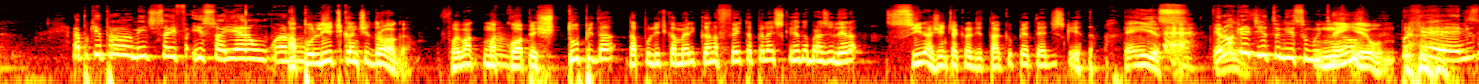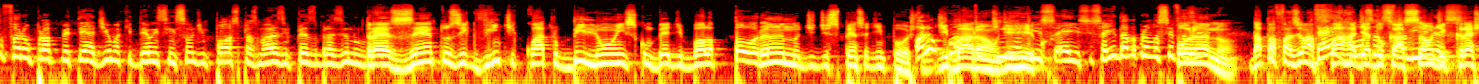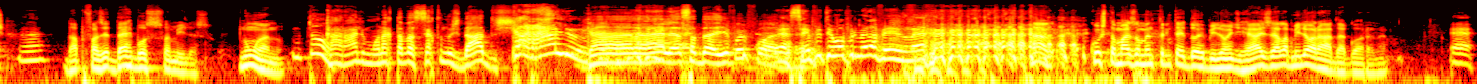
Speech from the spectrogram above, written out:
É porque provavelmente isso aí, isso aí era um. Era A um- política antidroga foi uma, uma cópia estúpida da política americana feita pela esquerda brasileira, se a gente acreditar que o PT é de esquerda. Tem isso. Eu não acredito nisso muito. Nem não. eu. Porque eles não foram o próprio PT, a Dilma, que deu isenção de impostos para as maiores empresas do Brasil no. 324 bilhões com B de bola por ano de dispensa de imposto. Olha o de quanto barão, de dinheiro rico. Isso, é isso. Isso aí dava para você Por fazer. ano. Dá para fazer uma 10 farra de educação, Famílias. de creche. É. Dá para fazer 10 bolsas famílias. Num ano. Então. Caralho, o Monark tava certo nos dados. Caralho! Caralho, essa daí foi foda. É, sempre tem uma primeira vez, né? Ah, custa mais ou menos 32 bilhões de reais, ela melhorada agora, né? é.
